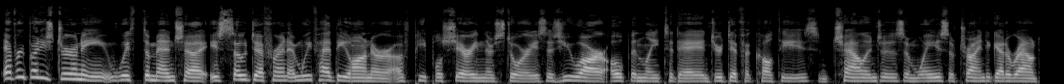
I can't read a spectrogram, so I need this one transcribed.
Everybody's journey with dementia is so different, and we've had the honor of people sharing their stories, as you are openly today, and your difficulties and challenges and ways of trying to get around.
